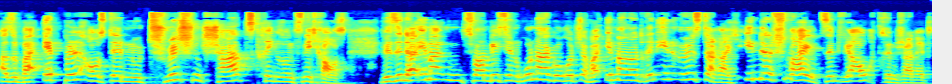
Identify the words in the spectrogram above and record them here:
Also bei Apple aus der Nutrition Charts kriegen sie uns nicht raus. Wir sind da immer zwar ein bisschen runtergerutscht, aber immer noch drin. In Österreich, in der Schweiz sind wir auch drin, Janet.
